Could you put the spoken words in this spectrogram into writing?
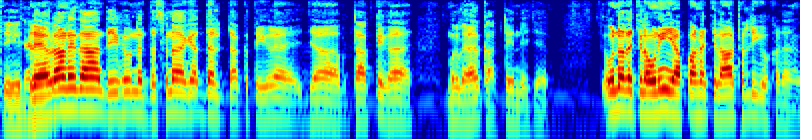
ਤੇ ਡਰਾਈਵਰਾਂ ਨੇ ਤਾਂ ਦੇਖ ਉਹਨੇ ਦੱਸਣਾ ਕਿ ਅੱਧਾ ਟੱਕ ਤੇਲ ਹੈ ਜਾਂ ਟੱਕ ਹੈਗਾ ਮਗਲੈਰ ਘੱਟ ਇਹਦੇ 'ਚ। ਉਹਨਾਂ ਦਾ ਚਲਾਉਣੀ ਆਪਾਂ ਨਾ ਚਲਾ ਠੱਲੀ ਕੋ ਖੜਾ।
